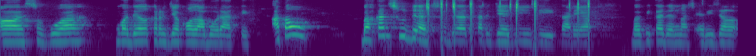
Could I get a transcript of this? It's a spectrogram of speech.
uh, sebuah model kerja kolaboratif? Atau bahkan sudah sudah terjadi di karya Mbak Vika dan Mas Erizal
